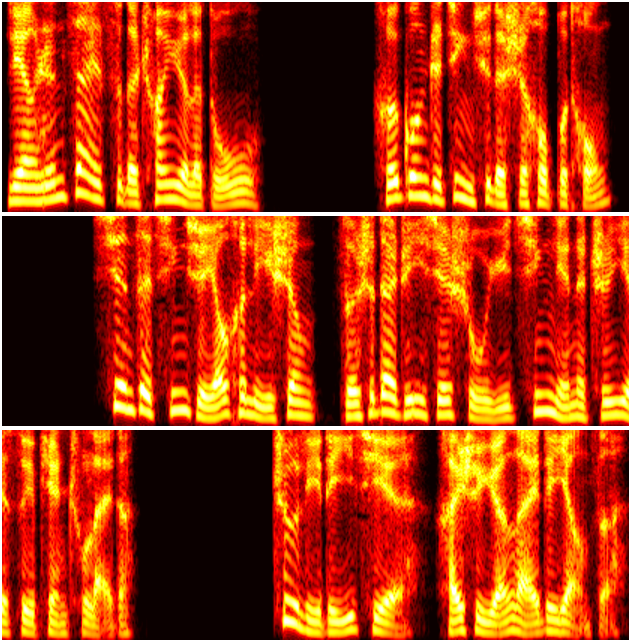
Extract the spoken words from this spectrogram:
两人再次的穿越了毒雾。和光着进去的时候不同，现在清雪瑶和李胜则是带着一些属于青莲的枝叶碎片出来的。这里的一切还是原来的样子，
